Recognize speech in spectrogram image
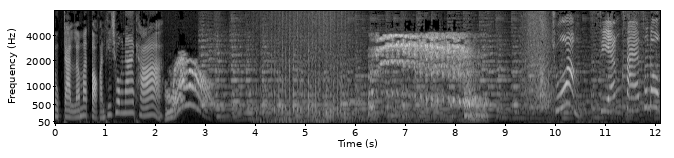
นุกๆกันแล้วมาต่อกันที่ช่วงหน้าค่ะ ช่วงเสียงแสนสนุก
